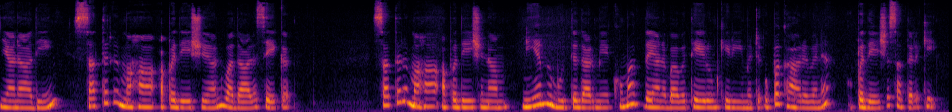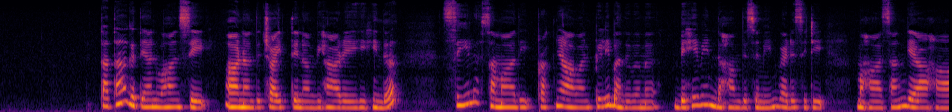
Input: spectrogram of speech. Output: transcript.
යනාදීන් සතර මහා අපදේශයන් වදාළසේක. සතර මහා අපදේශ නම් නියම බුද්ධ ධර්මයේ කුමක්ද යන බව තේරුම් කිරීමට උපකාර වන උපදේශ සතරකි. තථාගතයන් වහන්සේ ආනන්ද චෛත්‍ය නම් විහාරයේහි හිඳ සීල සමාධි ප්‍රඥාවන් පිළිබඳවම බෙහෙවින් දහම් දෙසමින් වැඩ සිටි මහා සංඝයා හා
